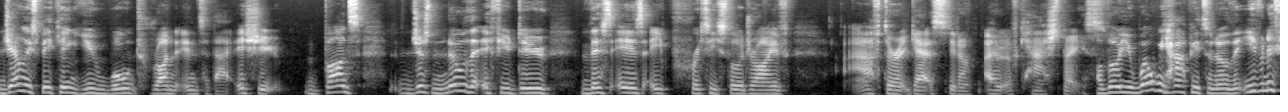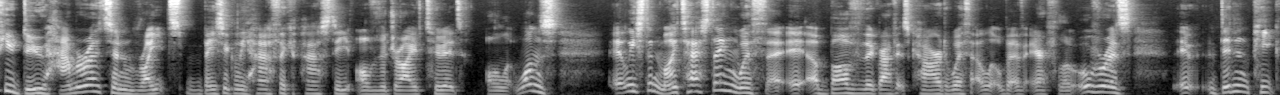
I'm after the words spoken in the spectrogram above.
generally speaking, you won't run into that issue. But just know that if you do, this is a pretty slow drive after it gets, you know, out of cache space. Although you will be happy to know that even if you do hammer it and write basically half the capacity of the drive to it all at once, at least in my testing, with uh, it above the graphics card with a little bit of airflow over it, it didn't peak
